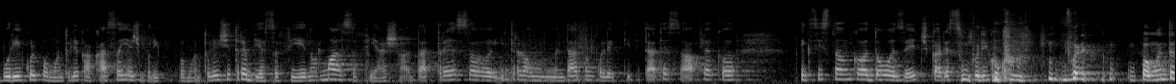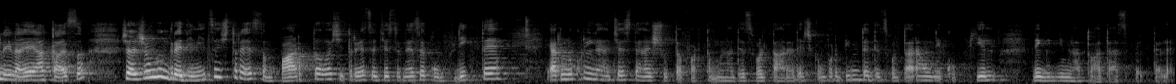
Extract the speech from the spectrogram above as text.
buricul pământului, că acasă ești buricul pământului și trebuie să fie, normal să fie așa, dar trebuie să intre la un moment dat în colectivitate să afle că există încă 20 care sunt buricul cu buricul pământului la ei acasă și ajung în grădiniță și trebuie să împartă și trebuie să gestioneze conflicte, iar lucrurile acestea ajută foarte mult la dezvoltare. Deci când vorbim de dezvoltarea unui copil, ne gândim la toate aspectele.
